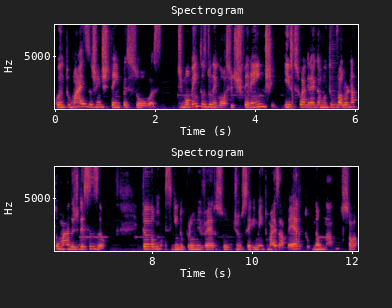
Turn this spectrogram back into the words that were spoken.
quanto mais a gente tem pessoas de momentos do negócio diferente, isso agrega muito valor na tomada de decisão. Então, seguindo para o universo de um segmento mais aberto, não na, só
